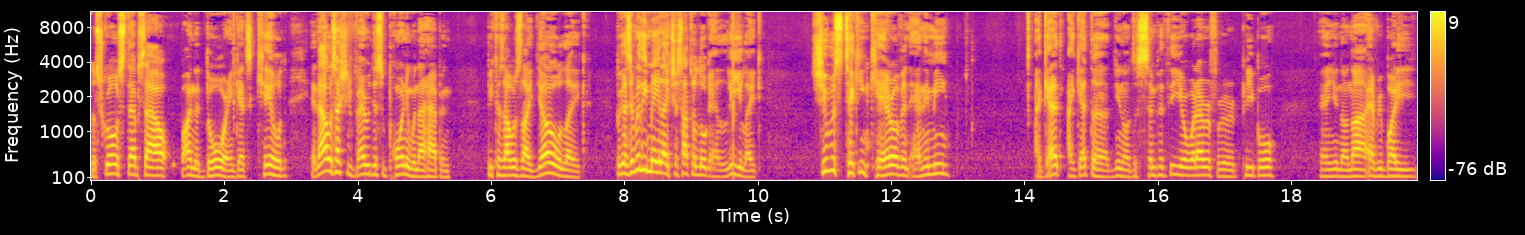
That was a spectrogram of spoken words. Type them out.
The scroll steps out behind the door and gets killed. And that was actually very disappointing when that happened. Because I was like, yo, like, because it really made like Chisato look at Lee like she was taking care of an enemy. I get, I get the, you know, the sympathy or whatever for people. And, you know, not everybody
